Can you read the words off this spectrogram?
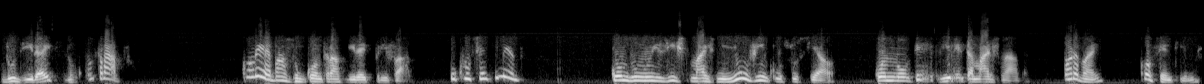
do direito do contrato. Qual é a base de um contrato de direito privado? O consentimento. Quando não existe mais nenhum vínculo social, quando não temos direito a mais nada. Ora bem, consentimos.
